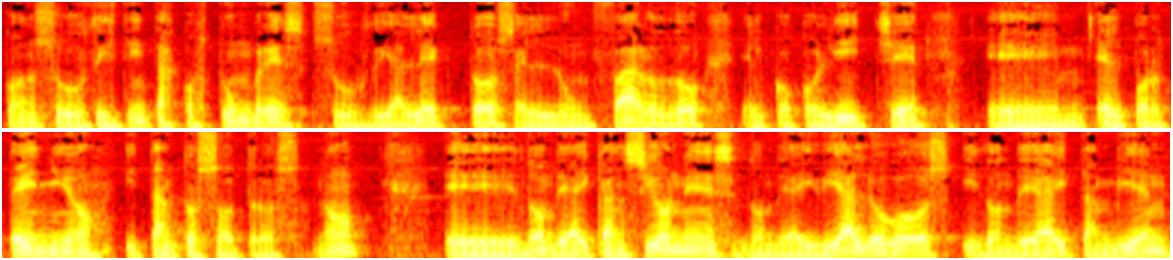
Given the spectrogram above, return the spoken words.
con sus distintas costumbres, sus dialectos, el lunfardo, el cocoliche, eh, el porteño y tantos otros, ¿no? Eh, donde hay canciones, donde hay diálogos y donde hay también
